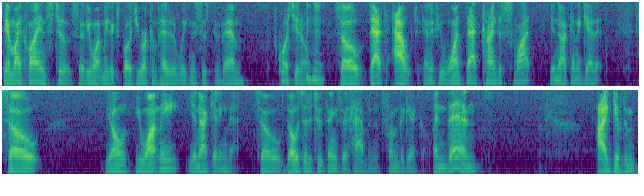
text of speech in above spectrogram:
They're my clients too. So do you want me to expose your competitive weaknesses to them? Of course you don't. Mm-hmm. So that's out. And if you want that kind of SWOT, you're not going to get it. So you don't you want me, you're not getting that. So those are the two things that happen from the get go. And then I give them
